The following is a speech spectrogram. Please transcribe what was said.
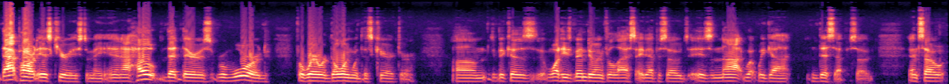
That part is curious to me, and I hope that there's reward for where we're going with this character, um, because what he's been doing for the last eight episodes is not what we got this episode, and so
